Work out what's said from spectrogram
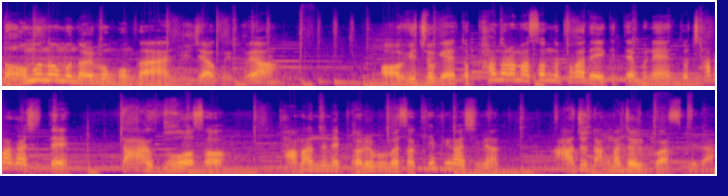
너무너무 넓은 공간 유지하고 있고요. 어, 위쪽에 또 파노라마 썬루프가 되어 있기 때문에 또 차박하실 때 딱 누워서 밤하늘의 별을 보면서 캠핑하시면 아주 낭만적일 것 같습니다.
